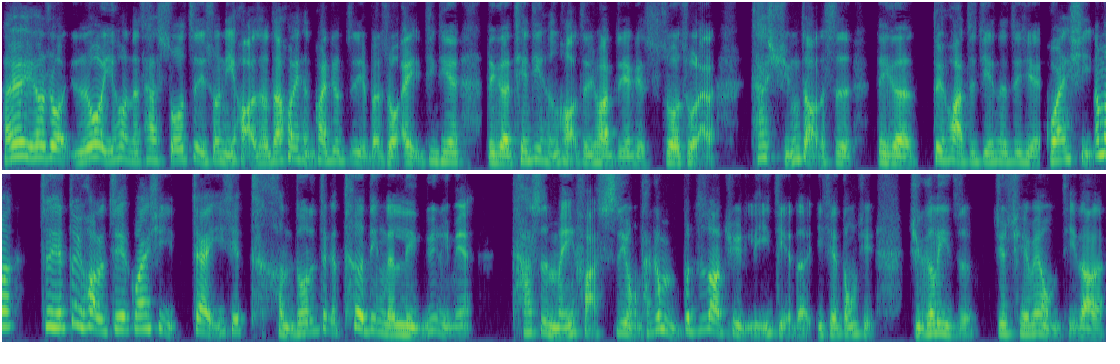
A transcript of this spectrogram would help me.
他以后说，如果以后呢，他说自己说你好的时候，他会很快就自己把说，哎，今天这个天气很好这句话直接给说出来了。他寻找的是那个对话之间的这些关系。那么这些对话的这些关系，在一些很多的这个特定的领域里面。他是没法适用，他根本不知道去理解的一些东西。举个例子，就前面我们提到的，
